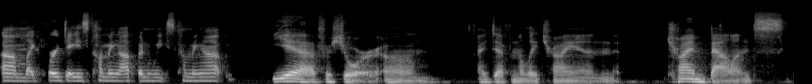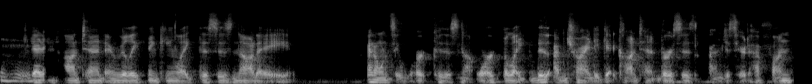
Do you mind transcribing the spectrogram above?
um, like for days coming up and weeks coming up? Yeah, for sure. Um, I definitely try and try and balance Mhm. getting content and really thinking like this is not a I don't want to say work because it's not work, but like th- I'm trying to get content versus I'm just here to have fun,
